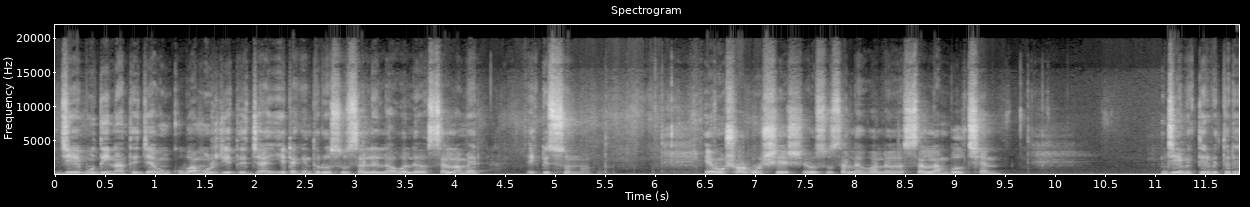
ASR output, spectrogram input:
যে মদিনাতে যে এবং কুবা মসজিদে যাই, এটা কিন্তু রসুল সাল্লাহ আলাইসাল্লামের একটি সুন্নত। এবং সর্বশেষ রসুল সাল্লাহ আলাইসাল্লাম বলছেন, যে ব্যক্তির ভিতরে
